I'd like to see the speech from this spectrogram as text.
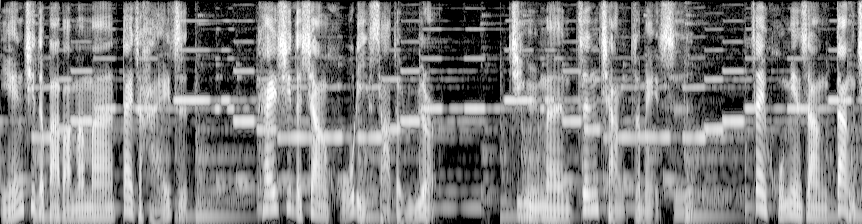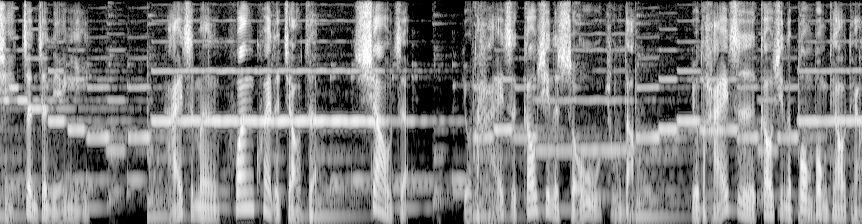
年轻的爸爸妈妈带着孩子，开心地向湖里撒着鱼饵，金鱼们争抢着美食。在湖面上荡起阵阵涟漪，孩子们欢快地叫着、笑着，有的孩子高兴地手舞足蹈，有的孩子高兴地蹦蹦跳跳，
